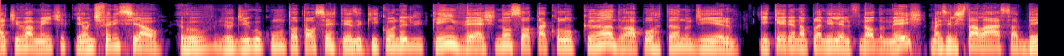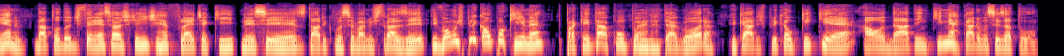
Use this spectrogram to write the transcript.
ativamente e é um diferencial. Eu, eu digo com total certeza que quando ele quem investe não só está colocando, aportando dinheiro e querendo a planilha no final do mês, mas ele está lá sabendo, dá toda a diferença. Eu acho que a gente reflete aqui nesse resultado que você vai nos trazer. E vamos explicar um pouquinho, né? Para quem está acompanhando até agora, Ricardo, explica o que, que é a Odata e em que mercado vocês atuam.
